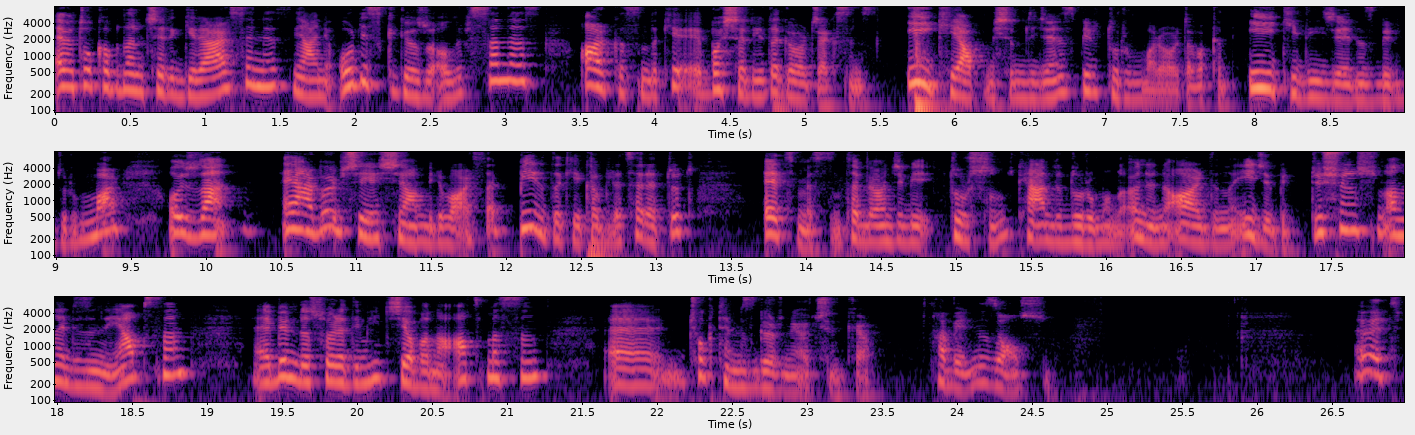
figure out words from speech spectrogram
Evet o kapıdan içeri girerseniz yani o riski göze alırsanız arkasındaki e, başarıyı da göreceksiniz. İyi ki yapmışım diyeceğiniz bir durum var orada bakın. İyi ki diyeceğiniz bir durum var. O yüzden eğer böyle bir şey yaşayan biri varsa bir dakika bile tereddüt etmesin. Tabii önce bir dursun. Kendi durumunu, önünü, ardını iyice bir düşünsün, analizini yapsın. E, benim de söylediğim hiç yabana atmasın. E, çok temiz görünüyor çünkü. Haberiniz olsun. Evet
